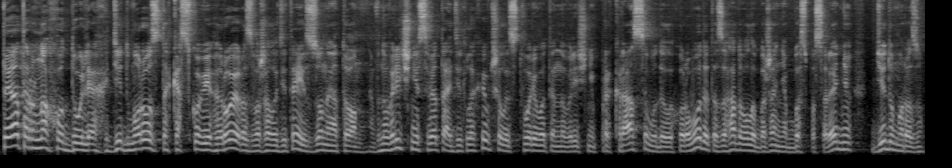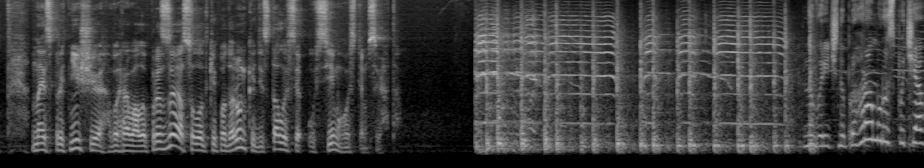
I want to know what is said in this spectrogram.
Театр на ходулях. Дід Мороз та казкові герої розважали дітей із зони АТО. В новорічні свята дітлахи вчили створювати новорічні прикраси, водили хороводи та загадували бажання безпосередньо Діду Морозу. Найспритніші вигравали призи, а солодкі подарунки дісталися усім гостям свята. Новорічну програму розпочав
